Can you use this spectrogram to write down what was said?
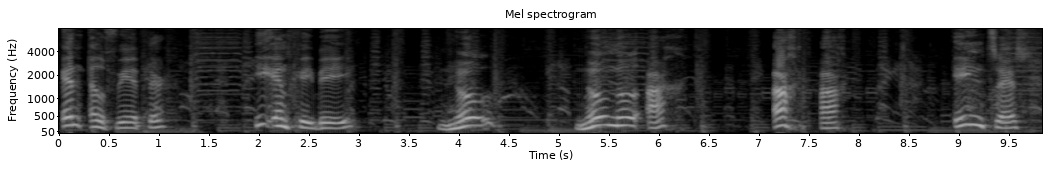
NL40 INGB 0 008 88 16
